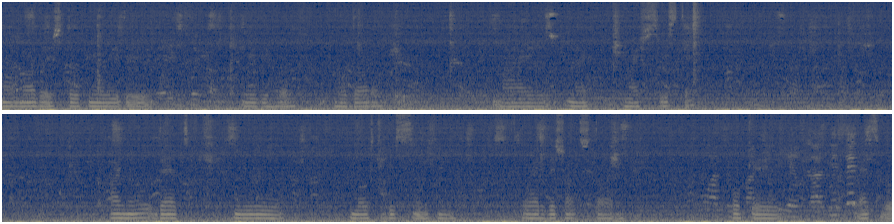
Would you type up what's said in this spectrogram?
My mother is talking with the, with her, her daughter, my my my sister. I know that you must be thinking where the short story. Okay, let's go.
